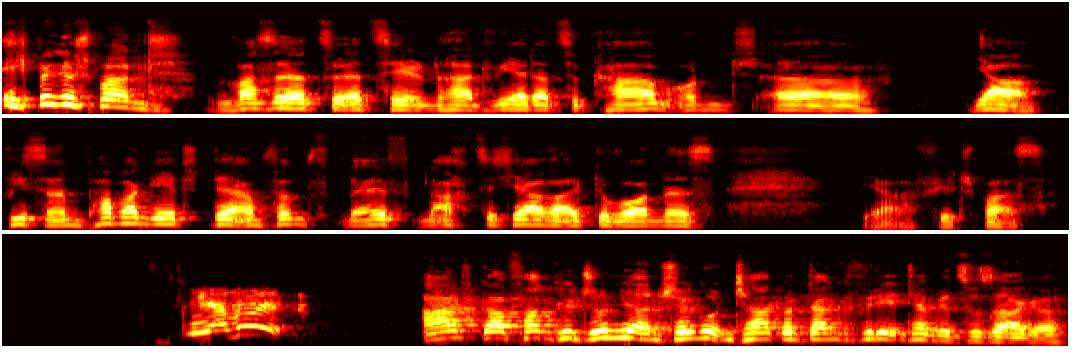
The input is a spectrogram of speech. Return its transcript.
Ich bin gespannt, was er zu erzählen hat, wie er dazu kam und äh, ja, wie es seinem Papa geht, der am 5.11. 80 Jahre alt geworden ist. Ja, viel Spaß. Jawohl. Art Garfunkel Jr., einen schönen guten Tag und danke für die Interviewzusage.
